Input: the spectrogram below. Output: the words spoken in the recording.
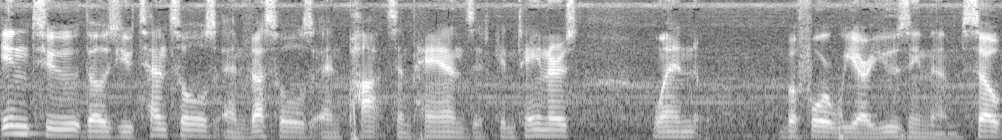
into those utensils and vessels and pots and pans and containers when before we are using them. So,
